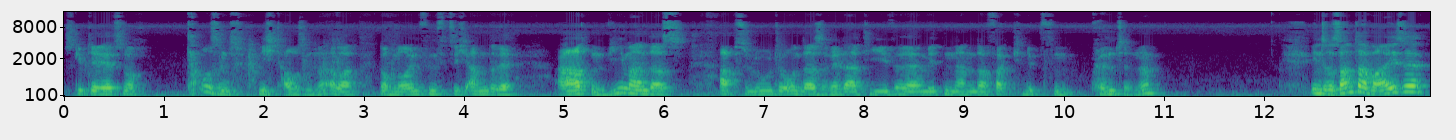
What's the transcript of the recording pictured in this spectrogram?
es gibt ja jetzt noch tausend, nicht tausend, ne? aber noch 59 andere Arten, wie man das Absolute und das Relative miteinander verknüpfen könnte. Ne? Interessanterweise,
